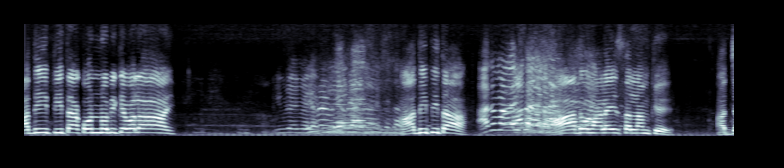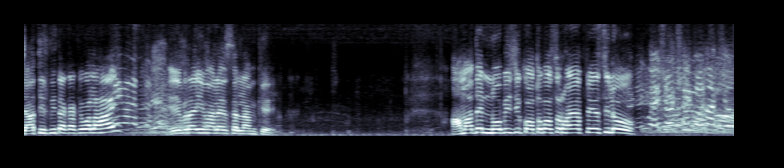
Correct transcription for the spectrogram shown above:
আদি পিতা কোন নবীকে বলা হয় আদি পিতা। আদম আলাইহিস সালাম। আদম আলাই সাল্লামকে আর জাতির পিতা কাকে বলা হয়? ইব্রাহিম আলাই সাল্লামকে আমাদের নবীজি কত বছর হয়াত পেয়েছিল? 65 বছর।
